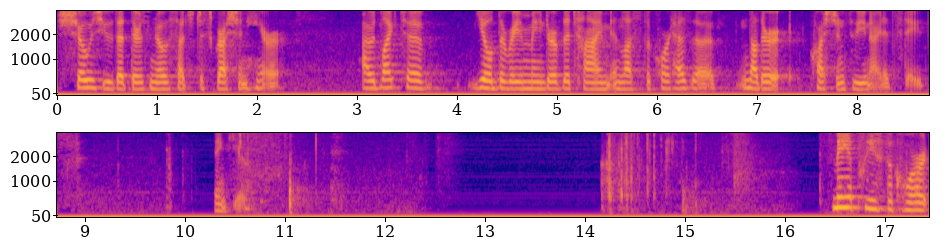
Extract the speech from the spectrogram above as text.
shows you that there's no such discretion here. I would like to yield the remainder of the time unless the court has another question for the United States. Thank you. May it please the court,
